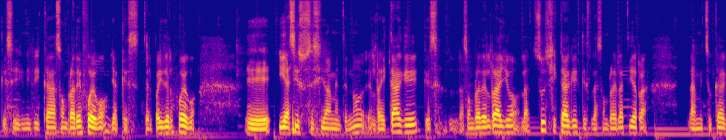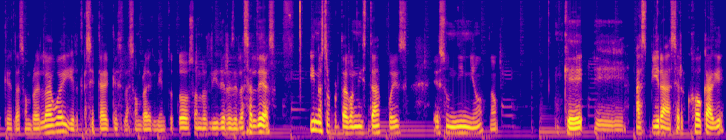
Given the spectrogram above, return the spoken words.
que significa sombra de fuego, ya que es del país del fuego. Eh, y así sucesivamente, ¿no? El Raikage, que es la sombra del rayo, la Tsushikage, que es la sombra de la tierra, la Mitsukage, que es la sombra del agua, y el Kashikage, que es la sombra del viento. Todos son los líderes de las aldeas. Y nuestro protagonista, pues, es un niño, ¿no? Que eh, aspira a ser Hokage.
